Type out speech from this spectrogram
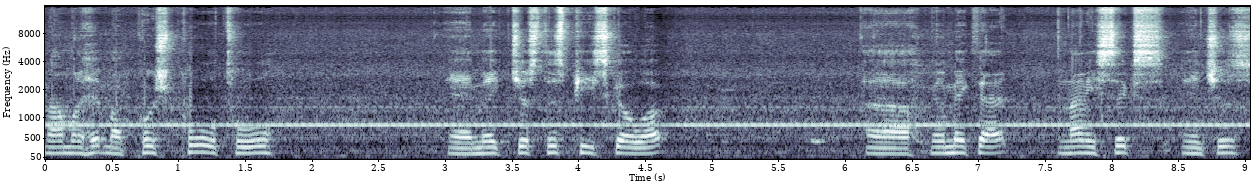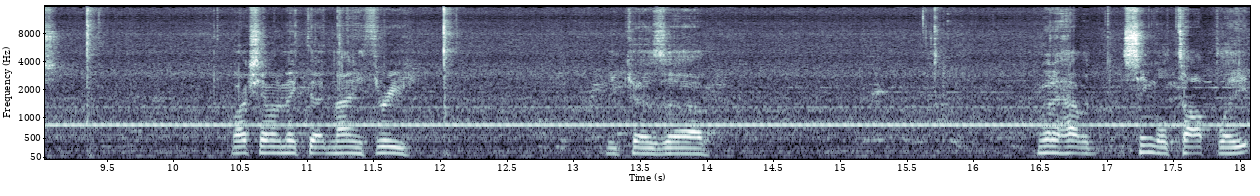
now I'm going to hit my push pull tool and make just this piece go up. Uh, I'm going to make that 96 inches. Well, actually, I'm going to make that 93 because uh, I'm going to have a single top plate.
